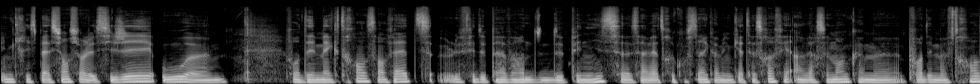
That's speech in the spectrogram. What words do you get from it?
une crispation sur le sujet où, euh, pour des mecs trans, en fait, le fait de ne pas avoir de, pénis, ça va être considéré comme une catastrophe. Et inversement, comme pour des meufs trans,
